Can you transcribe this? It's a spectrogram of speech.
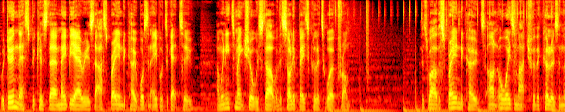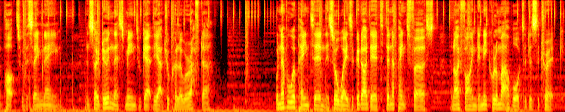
We're doing this because there may be areas that our spray undercoat wasn't able to get to, and we need to make sure we start with a solid base colour to work from. As well, the spray undercoats aren't always a match for the colours in the pots with the same name, and so doing this means we get the actual colour we're after. Whenever we're painting, it's always a good idea to thin our paints first, and I find an equal amount of water does the trick.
